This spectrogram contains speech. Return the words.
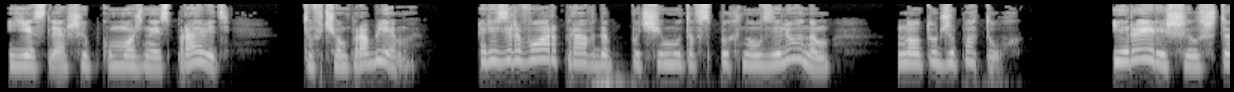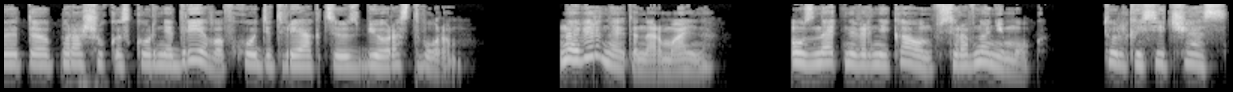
Если ошибку можно исправить, то в чем проблема? Резервуар, правда, почему-то вспыхнул зеленым, но тут же потух. И Рэй решил, что это порошок из корня древа входит в реакцию с биораствором. Наверное, это нормально. Узнать наверняка он все равно не мог. Только сейчас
